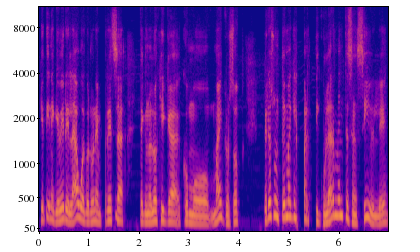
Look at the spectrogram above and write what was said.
¿qué tiene que ver el agua con una empresa tecnológica como Microsoft? pero es un tema que es particularmente sensible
